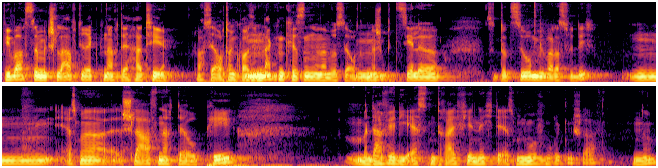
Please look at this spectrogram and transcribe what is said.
wie warst du mit Schlaf direkt nach der HT? Du hast ja auch dann quasi mhm. Nackenkissen und dann wirst du ja auch mhm. eine spezielle Situation. Wie war das für dich? Mm, erstmal Schlaf nach der OP. Man darf ja die ersten drei, vier Nächte erstmal nur auf dem Rücken schlafen. Ne?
